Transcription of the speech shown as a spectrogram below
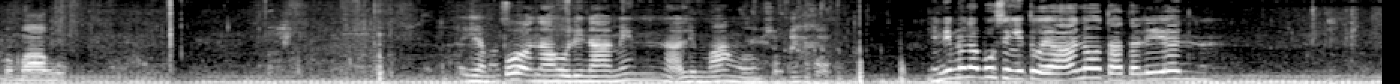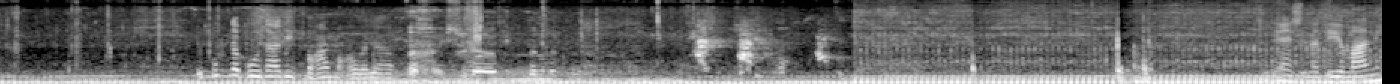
Mamango. Ayan po, nahuli namin na alimango. Isang kilo ba? Hindi mo na busing ito eh. Ano, tatalian. Lubog na po natin baka makawala pa. Ah, ay sulabit pa naman ito. Ayan, si Natio Manny.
